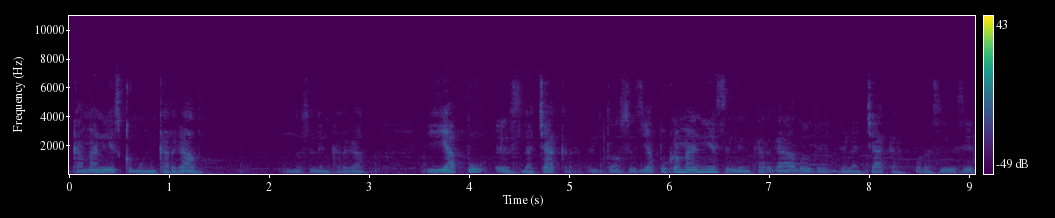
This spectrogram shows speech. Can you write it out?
Kamani es como encargado, no es el encargado. Y Yapu es la chakra. Entonces Yapu Kamani es el encargado de, la chakra, por así decir.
